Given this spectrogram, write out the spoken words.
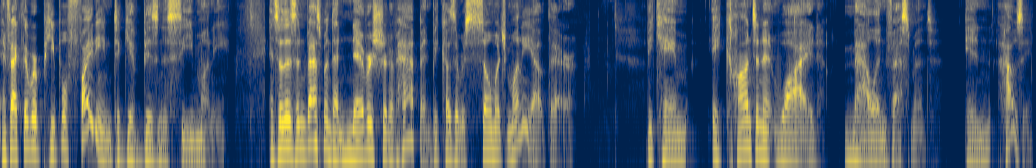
In fact, there were people fighting to give Business C money. And so this investment that never should have happened because there was so much money out there became a continent wide malinvestment in housing.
